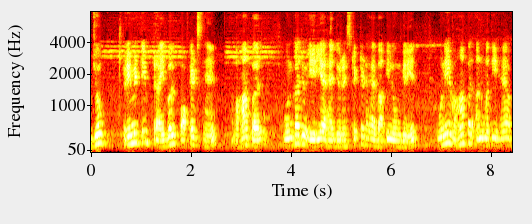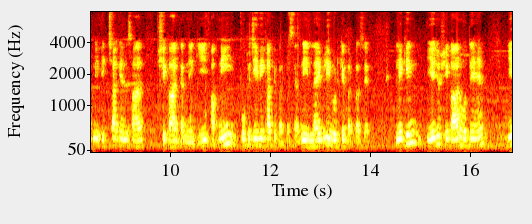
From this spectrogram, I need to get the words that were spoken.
जो प्रिमिटिव ट्राइबल पॉकेट्स हैं, वहाँ पर उनका जो एरिया है, जो रेस्ट्रिक्टेड है बाकी लोगों के लिए, उन्हें वहाँ पर अनुमति है अपनी इच्छा के अनुसार शिकार करने की, अपनी उपजीविका के पर्पज से अपनी लाइवलीहुड के पर्पज से लेकिन ये जो शिकार होते हैं, ये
